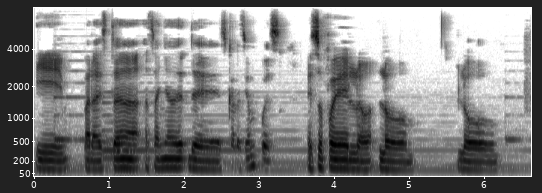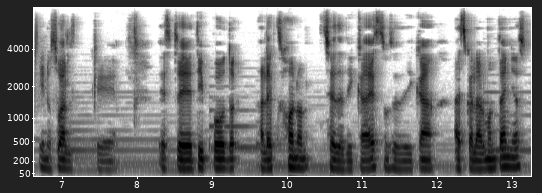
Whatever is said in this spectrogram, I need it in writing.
Y para esta hazaña de, escalación, pues eso fue lo, lo, inusual, que este tipo, Alex Honon, se dedica a esto, se dedica a escalar montañas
